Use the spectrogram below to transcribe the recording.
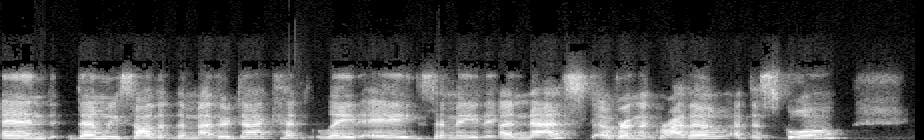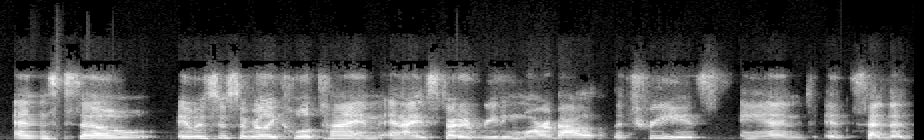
And then we saw that the mother duck had laid eggs and made a nest over in the grotto at the school. And so it was just a really cool time. And I started reading more about the trees, and it said that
